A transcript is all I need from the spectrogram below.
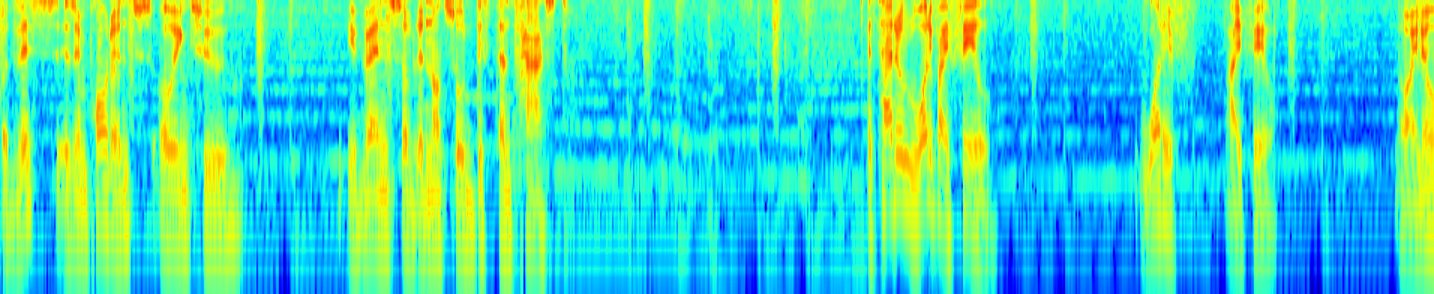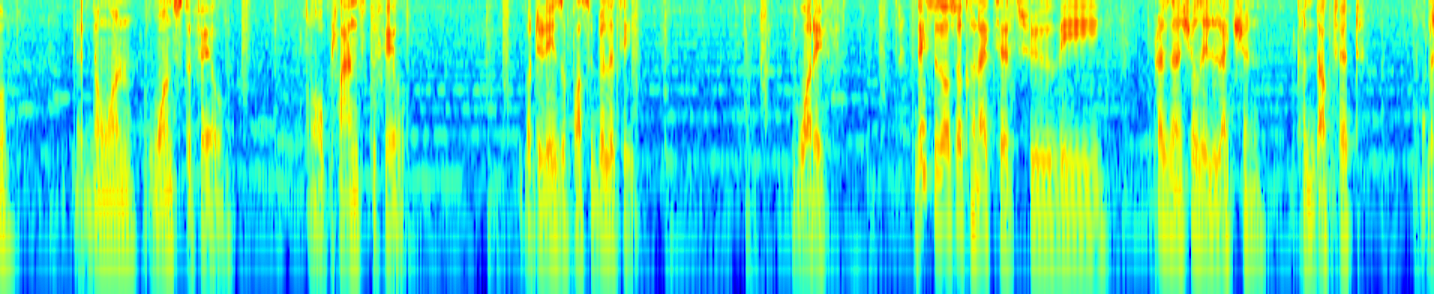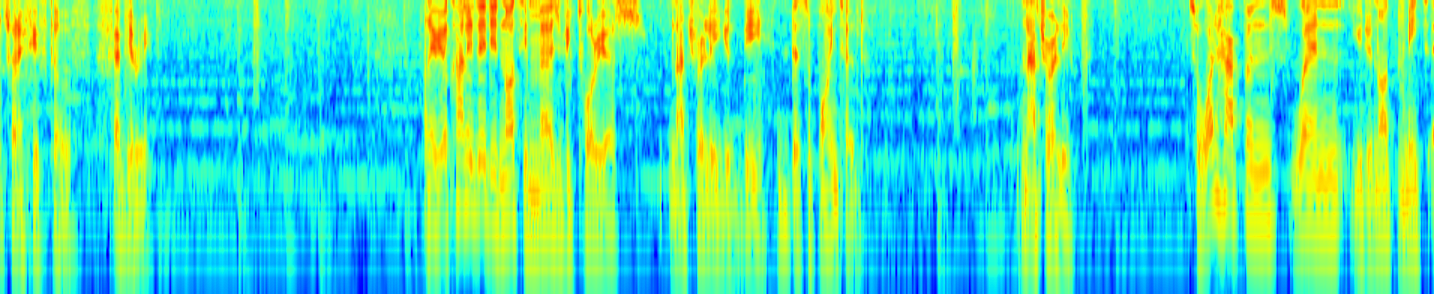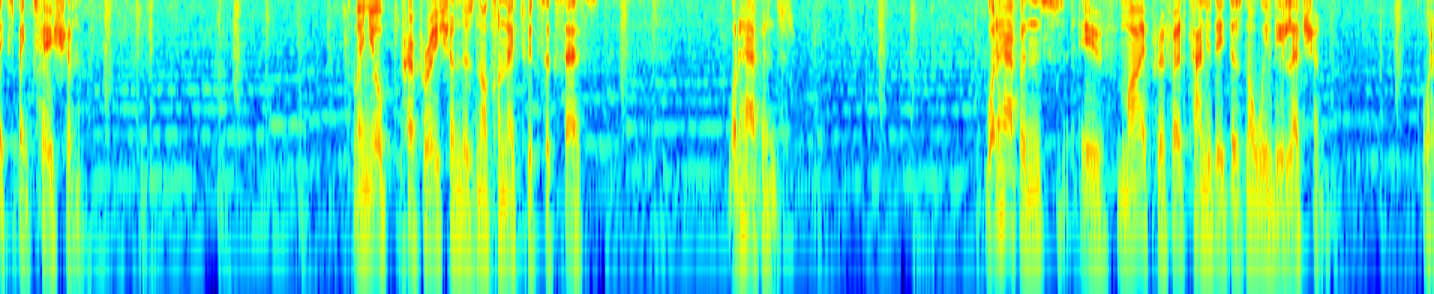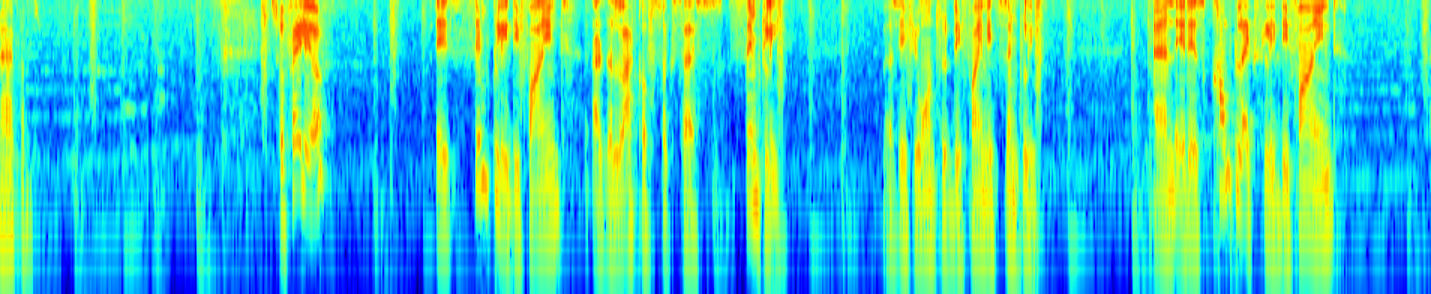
But this is important owing to events of the not so distant past. It's titled What If I Fail? What if I fail? Now I know that no one wants to fail or plans to fail, but it is a possibility. What if? This is also connected to the presidential election conducted on the 25th of February. And if your candidate did not emerge victorious, naturally you'd be disappointed. Naturally. So, what happens when you do not meet expectation? When your preparation does not connect with success? What happens? What happens if my preferred candidate does not win the election? What happens? So, failure is simply defined as a lack of success. Simply. As if you want to define it simply. And it is complexly defined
